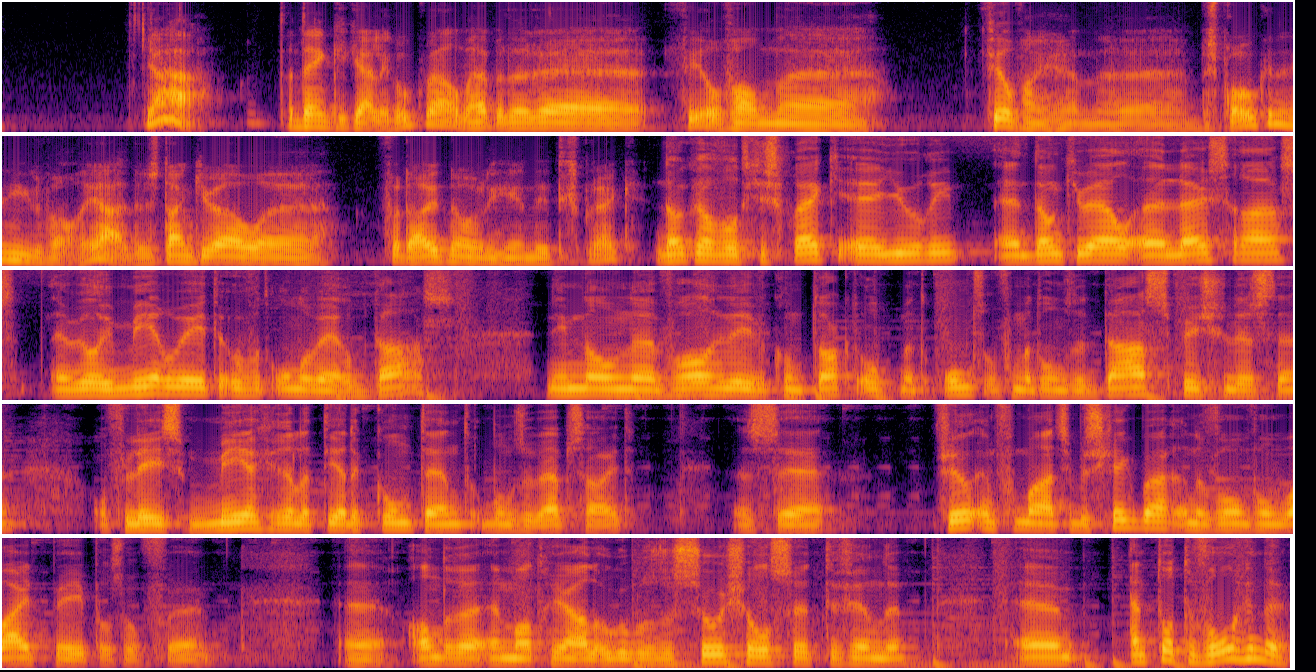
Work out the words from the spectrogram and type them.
ja, dat denk ik eigenlijk ook wel. We hebben er veel van, veel van besproken in ieder geval. Ja, dus dankjewel voor de uitnodiging in dit gesprek. Dankjewel voor het gesprek, uh, Juri. En dankjewel, uh, luisteraars. En wil je meer weten over het onderwerp DAAS? Neem dan uh, vooral heel even contact op met ons of met onze DAAS-specialisten. Of lees meer gerelateerde content op onze website. Er is veel informatie beschikbaar in de vorm van whitepapers of andere materialen ook op onze socials te vinden. en tot de volgende!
